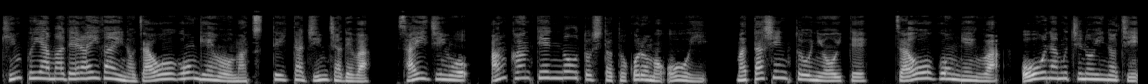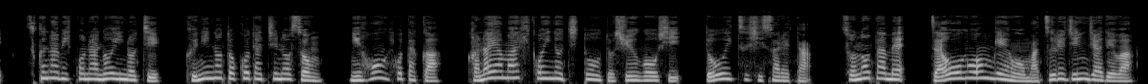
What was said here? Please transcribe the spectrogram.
金府山寺以外の座王権現を祀っていた神社では、祭神を安官天皇としたところも多い。また神道において、座王権現は、大名ちの命、少なびこなの命、国の床たちの孫、日本穂高、金山彦命等と集合し、同一視された。そのため、座王権現を祀る神社では、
